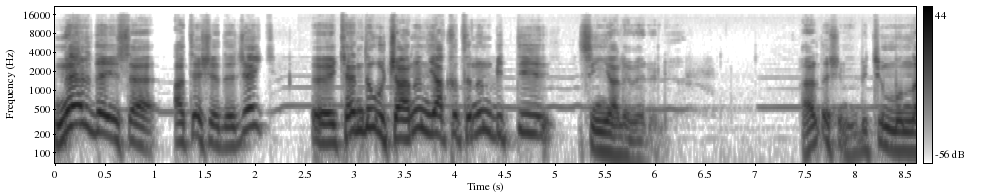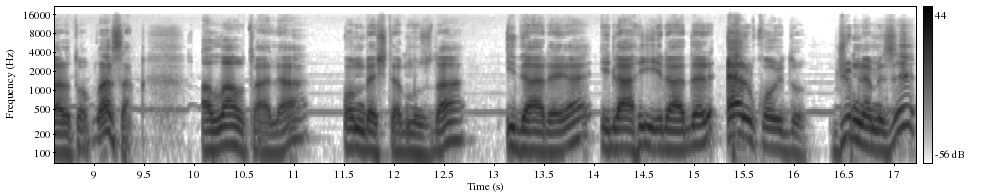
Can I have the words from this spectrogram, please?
Neredeyse ateş edecek. E, kendi uçağının yakıtının bittiği sinyali veriliyor. Kardeşim bütün bunları toplarsak Allahu Teala 15 Temmuz'da idareye ilahi irade el koydu cümlemizi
